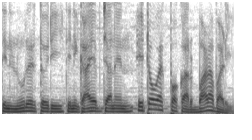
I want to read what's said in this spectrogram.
তিনি নূরের তৈরি, তিনি গায়েব জানেন, এটাও এক প্রকার বাড়াবাড়ি।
